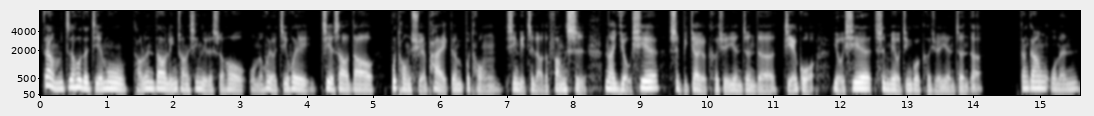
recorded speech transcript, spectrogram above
在我们之后的节目讨论到临床心理的时候，我们会有机会介绍到不同学派跟不同心理治疗的方式。那有些是比较有科学验证的结果，有些是没有经过科学验证的。刚刚我们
